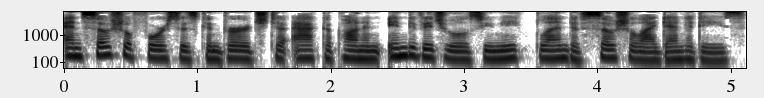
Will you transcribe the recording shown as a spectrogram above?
and social forces converge to act upon an individual's unique blend of social identities.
